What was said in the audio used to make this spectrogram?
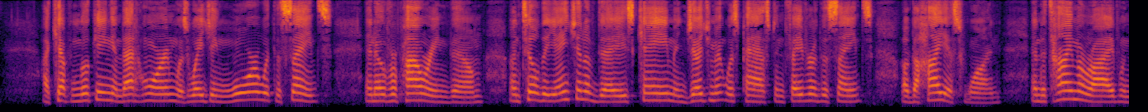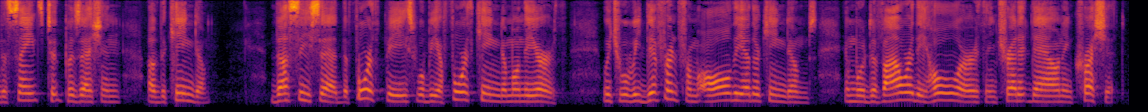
I kept looking, and that horn was waging war with the saints and overpowering them until the Ancient of Days came and judgment was passed in favor of the saints of the highest one, and the time arrived when the saints took possession of the kingdom. Thus he said, The fourth beast will be a fourth kingdom on the earth, which will be different from all the other kingdoms, and will devour the whole earth and tread it down and crush it.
